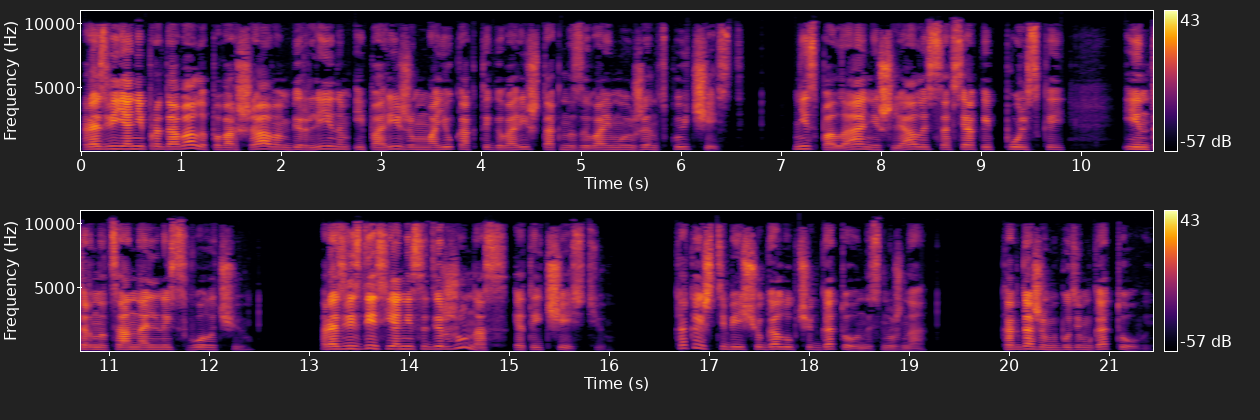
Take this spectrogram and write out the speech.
Разве я не продавала по Варшавам, Берлинам и Парижам мою, как ты говоришь, так называемую женскую честь? Не спала, не шлялась со всякой польской и интернациональной сволочью. Разве здесь я не содержу нас этой честью? Какая ж тебе еще, голубчик, готовность нужна? Когда же мы будем готовы?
